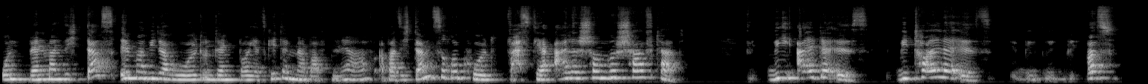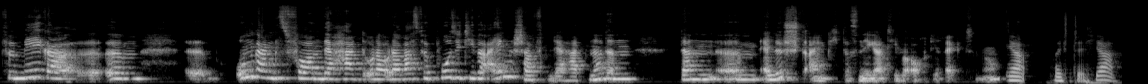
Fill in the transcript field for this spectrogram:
Und wenn man sich das immer wiederholt und denkt, boah, jetzt geht er mir aber auf den Nerv, aber sich dann zurückholt, was der alles schon geschafft hat, wie alt er ist, wie toll der ist, was für mega äh, ähm, äh, Umgangsformen der hat oder, oder was für positive Eigenschaften der hat, ne, dann, dann ähm, erlischt eigentlich das Negative auch direkt. Ne? Ja, richtig, ja.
